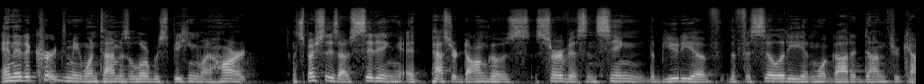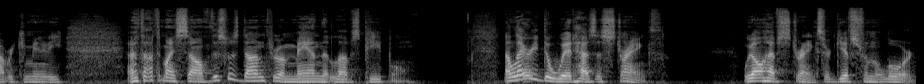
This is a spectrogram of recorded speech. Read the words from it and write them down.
And it occurred to me one time as the Lord was speaking to my heart especially as I was sitting at Pastor Dongo's service and seeing the beauty of the facility and what God had done through Calvary Community. And I thought to myself, this was done through a man that loves people. Now, Larry DeWitt has a strength. We all have strengths or gifts from the Lord.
